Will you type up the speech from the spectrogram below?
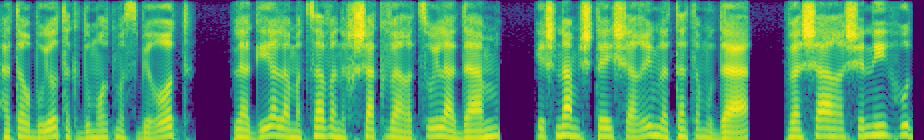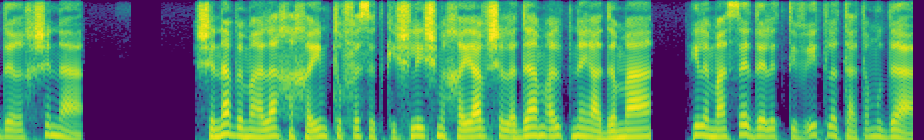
התרבויות הקדומות מסבירות, להגיע למצב הנחשק והרצוי לאדם, ישנם שתי שערים לתת המודע, והשער השני הוא דרך שינה. שינה במהלך החיים תופסת כשליש מחייו של אדם על פני האדמה, היא למעשה דלת טבעית לתת המודע.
